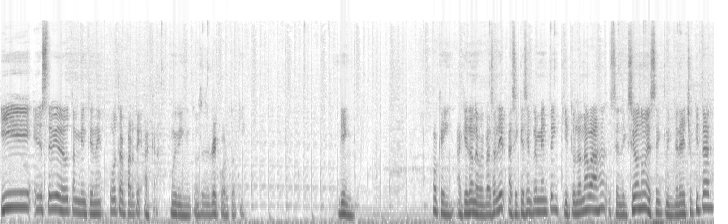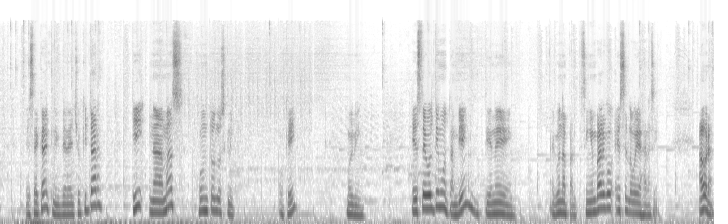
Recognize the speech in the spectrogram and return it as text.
Y este video también tiene otra parte acá. Muy bien, entonces recorto aquí. Bien. Ok, aquí es donde vuelve a salir. Así que simplemente quito la navaja, selecciono ese clic derecho quitar, este acá, clic derecho quitar y nada más junto los clics. Ok, muy bien. Este último también tiene alguna parte. Sin embargo, este lo voy a dejar así. Ahora,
